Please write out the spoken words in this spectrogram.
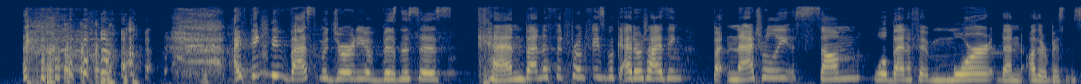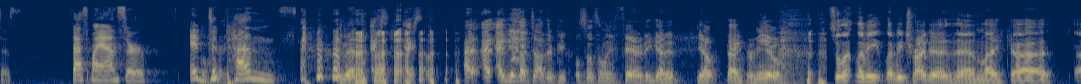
I think the vast majority of businesses can benefit from Facebook advertising, but naturally, some will benefit more than other businesses. That's my answer. It Okay. depends. Excellent. Excellent. I, I- I give that to other people, so it's only fair to get it, you know, back from you. So let, let me let me try to then like uh, uh,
